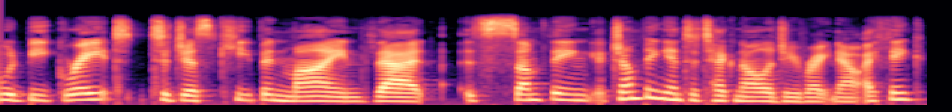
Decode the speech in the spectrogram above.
would be great to just keep in mind that something jumping into technology right now. I think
